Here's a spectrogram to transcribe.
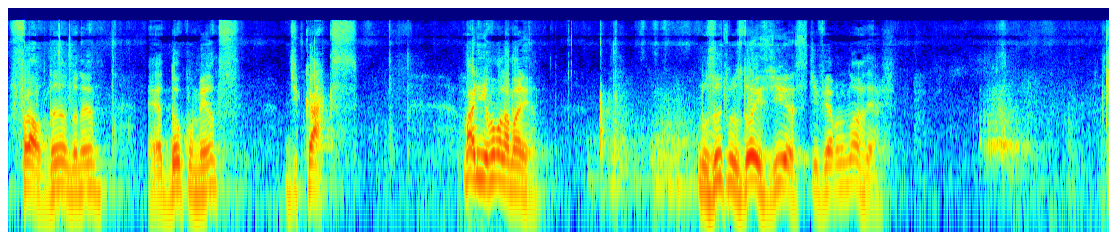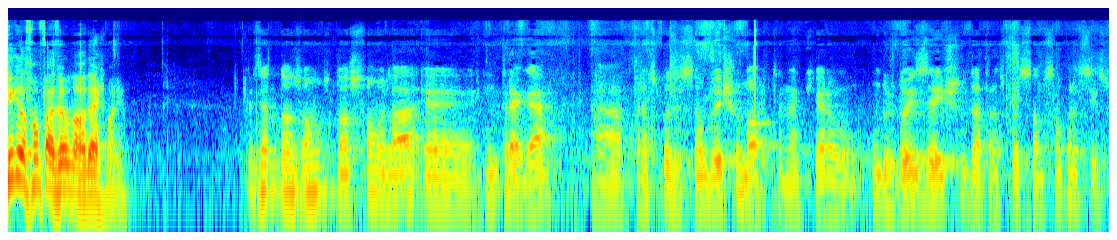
fraudando né, é, documentos de CACs. Marinha, vamos lá, Marinha. Nos últimos dois dias tivemos no Nordeste que, que nós vamos fazer no Nordeste, Marinho? Presidente, nós, vamos, nós fomos lá é, entregar a transposição do eixo norte, né, que era o, um dos dois eixos da transposição do São Francisco.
